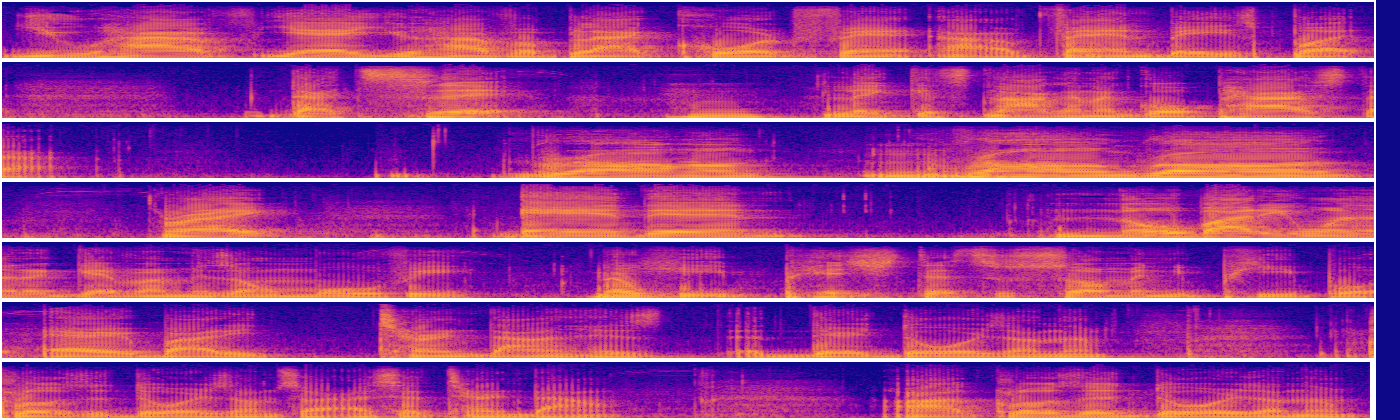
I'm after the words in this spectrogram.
You have, yeah, you have a black chord fan uh, fan base, but that's it. Mm-hmm. Like it's not gonna go past that. Wrong, Mm-hmm. wrong, wrong, right? And then nobody wanted to give him his own movie. Nope. He pitched it to so many people. Everybody turned down his their doors on them. Closed the doors. I'm sorry, I said turn down. Uh, closed the doors on them,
